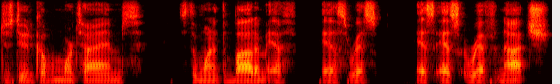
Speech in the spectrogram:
just do it a couple more times. It's the one at the bottom, FS res, SS ref notch.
